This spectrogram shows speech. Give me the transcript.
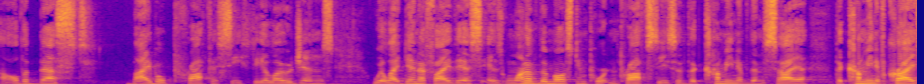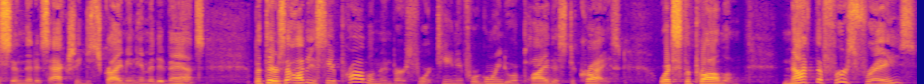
all the best Bible prophecy theologians will identify this as one of the most important prophecies of the coming of the Messiah, the coming of Christ, and that it's actually describing him in advance. But there's obviously a problem in verse 14 if we're going to apply this to Christ. What's the problem? Not the first phrase,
